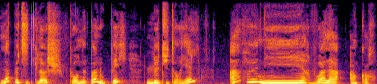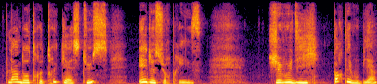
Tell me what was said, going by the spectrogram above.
la petite cloche pour ne pas louper le tutoriel à venir. Voilà, encore plein d'autres trucs et astuces et de surprises. Je vous dis, portez-vous bien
